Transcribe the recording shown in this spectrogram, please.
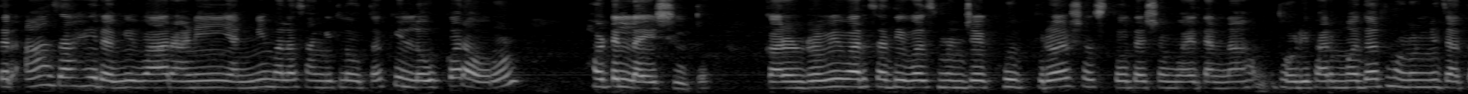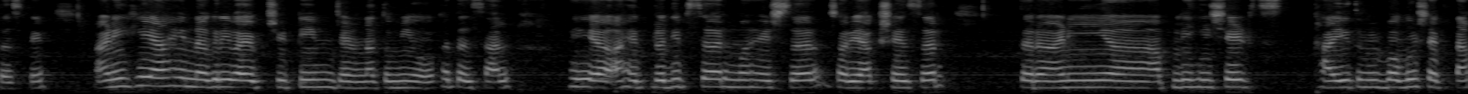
तर आज आहे रविवार आणि यांनी मला सांगितलं होतं की लवकर आवरून हॉटेलला येशील तो. कारण रविवारचा दिवस म्हणजे खूप रश असतो त्याच्यामुळे त्यांना थोडीफार मदत म्हणून मी जात असते. आणि हे आहे नगरी वाईबची टीम ज्यांना तुम्ही ओळखत असाल. हे आहेत Pradeep sir Mahesh sir sorry Akshay sir. तर आणि आपली ही शेड थाळी तुम्ही बघू शकता.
